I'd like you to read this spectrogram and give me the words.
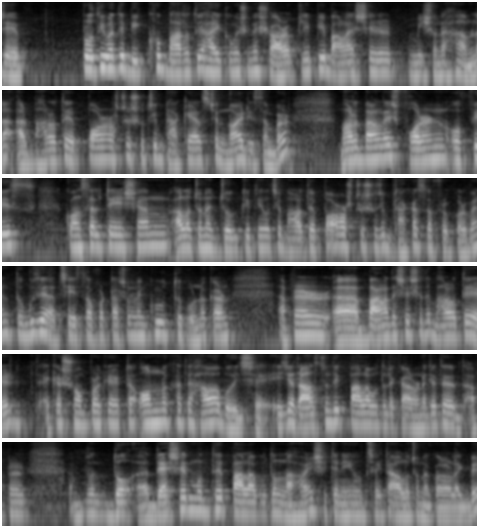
যে প্রতিবাদে বিক্ষোভ ভারতীয় হাইকমিশনের স্মারকলিপি, বাংলাদেশের মিশনে হামলা আর ভারতের পররাষ্ট্র সচিব ঢাকায় আসছে নয় December. Bharat Bangladesh foreign office consultation আলোচনায় যোগ দিতে হচ্ছে। ভারতের পররাষ্ট্র সচিব ঢাকা সফর করবেন। তো বুঝে যাচ্ছে এই সফরটা আসলে অনেক গুরুত্বপূর্ণ কারণ আপনার বাংলাদেশের সাথে ভারতের একটা সম্পর্কে একটা অন্য খাতে হাওয়া বইছে। এই যে রাজনৈতিক পালাবদলের কারণে যাতে আপনার দেশের মধ্যে পালাবদল না হয়, সেটা নিয়ে হচ্ছে একটা আলোচনা করা লাগবে।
